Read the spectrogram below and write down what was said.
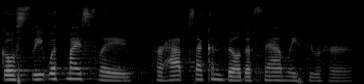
Go sleep with my slave. Perhaps I can build a family through her.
